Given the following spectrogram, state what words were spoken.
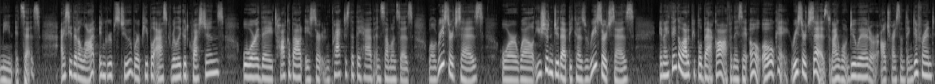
mean it says. I see that a lot in groups too, where people ask really good questions or they talk about a certain practice that they have, and someone says, Well, research says, or Well, you shouldn't do that because research says. And I think a lot of people back off and they say, oh, oh, okay, research says, and I won't do it, or I'll try something different.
